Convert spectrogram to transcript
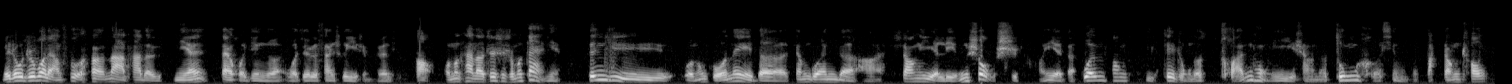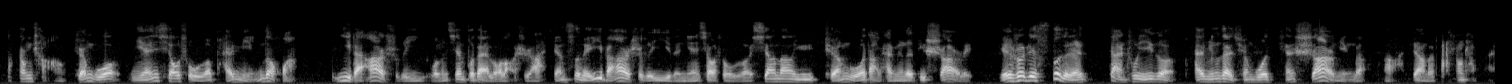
每周直播两次，那他的年带货金额，我觉得三十个亿是没问题。好，我们看到这是什么概念？根据我们国内的相关的啊商业零售市场行业的官方统计，这种的传统意义上的综合性的大商超、大商场，全国年销售额排名的话，一百二十个亿。我们先不带罗老师啊，前四位一百二十个亿的年销售额，相当于全国大排名的第十二位。也就是说，这四个人干出一个排名在全国前十二名的啊这样的大商场来。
